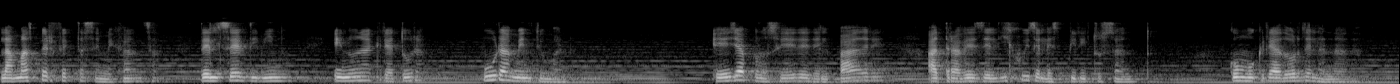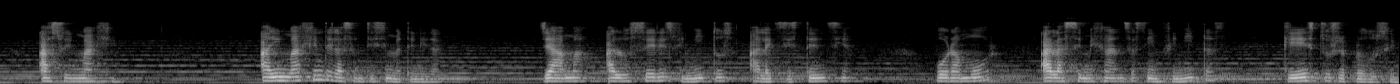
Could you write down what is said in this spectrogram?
la más perfecta semejanza del ser divino en una criatura puramente humana. Ella procede del Padre a través del Hijo y del Espíritu Santo, como creador de la nada, a su imagen, a imagen de la Santísima Trinidad. Llama a los seres finitos a la existencia por amor a las semejanzas infinitas que éstos reproducen.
